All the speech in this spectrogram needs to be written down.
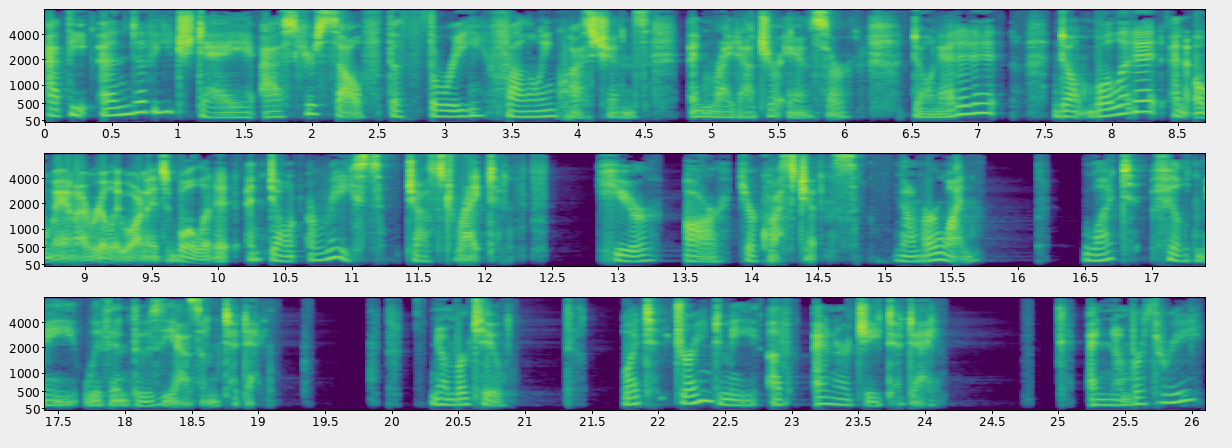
At the end of each day, ask yourself the three following questions and write out your answer. Don't edit it, don't bullet it, and oh man, I really wanted to bullet it, and don't erase, just write. Here are your questions. Number one what filled me with enthusiasm today? Number two, what drained me of energy today? And number three,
